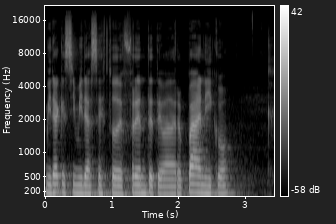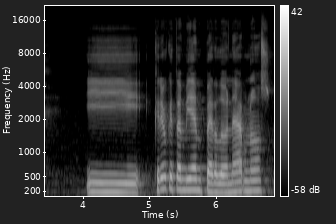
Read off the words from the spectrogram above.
mira que si miras esto de frente te va a dar pánico. Y creo que también perdonarnos,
